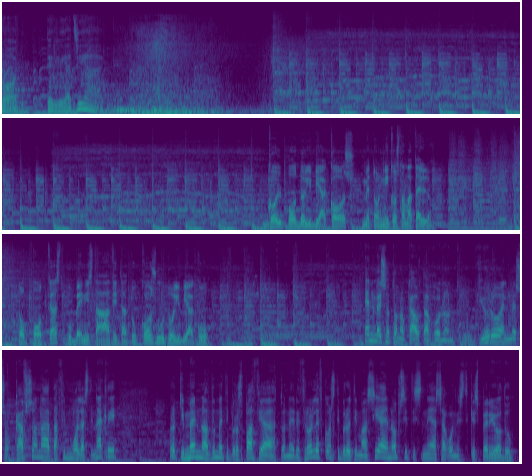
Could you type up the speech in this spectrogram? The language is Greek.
pod.gr Γκολ Πόντ Ολυμπιακός με τον Νίκο Σταματέλο. Το podcast που μπαίνει στα άδυτα του κόσμου του Ολυμπιακού. Εν μέσω των νοκάουτ αγώνων του Euro, εν μέσω καύσωνα, τα αφήνουμε όλα στην άκρη, προκειμένου να δούμε την προσπάθεια των Ερυθρόλευκων στην προετοιμασία εν ώψη της νέας αγωνιστικής περίοδου.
